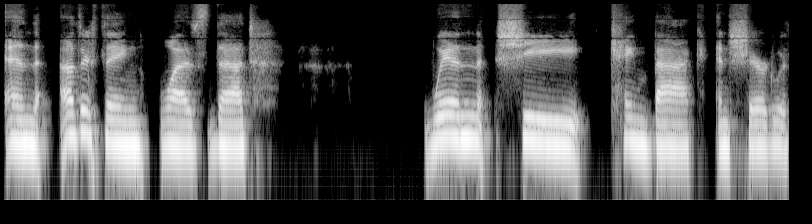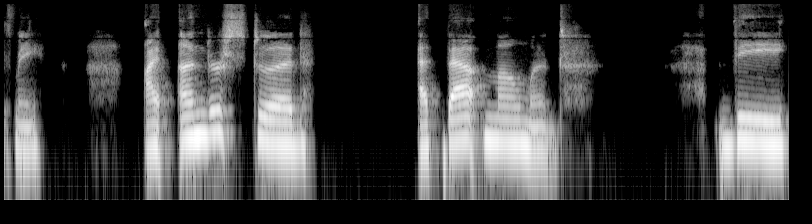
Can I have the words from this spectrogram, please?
And the other thing was that when she came back and shared with me, I understood at that moment the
